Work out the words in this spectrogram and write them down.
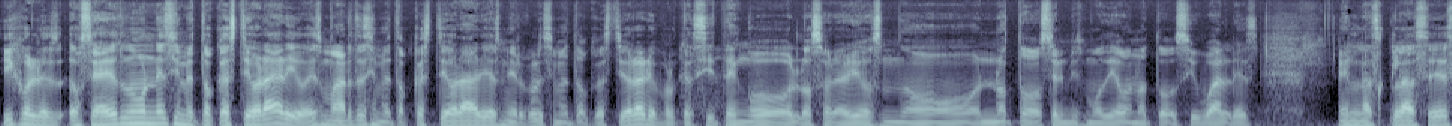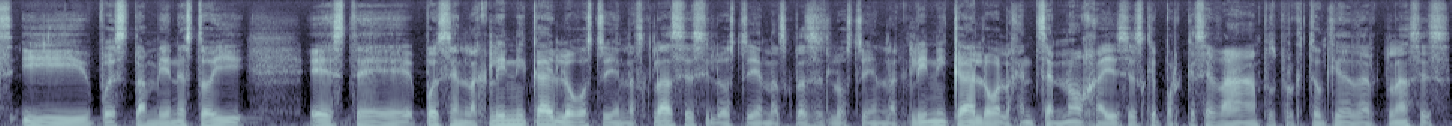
híjoles, o sea, es lunes y me toca este horario, es martes y me toca este horario, es miércoles y me toca este horario, porque sí tengo los horarios no, no todos el mismo día o no todos iguales en las clases y pues también estoy este pues en la clínica y luego estoy en las clases y luego estoy en las clases, luego estoy en la clínica, luego la gente se enoja y dice, es que ¿por qué se va? Pues porque tengo que ir a dar clases.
